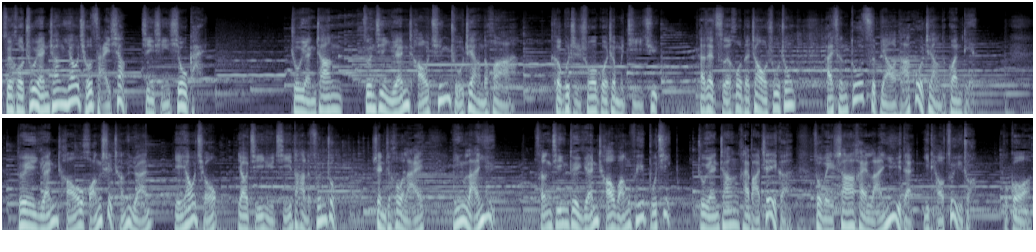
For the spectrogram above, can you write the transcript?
最后，朱元璋要求宰相进行修改。朱元璋尊敬元朝君主这样的话，可不只说过这么几句，他在此后的诏书中还曾多次表达过这样的观点，对元朝皇室成员也要求要给予极大的尊重。甚至后来，因蓝玉曾经对元朝王妃不敬，朱元璋还把这个作为杀害蓝玉的一条罪状。不过，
